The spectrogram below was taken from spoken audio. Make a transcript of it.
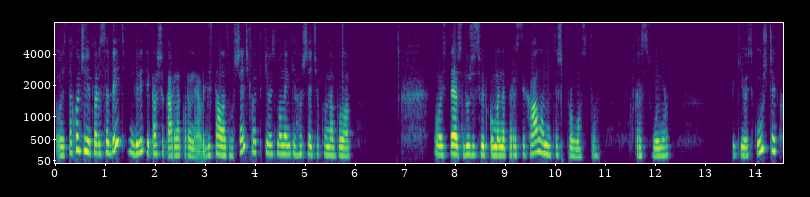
Ось, та хочу її пересадити. Дивіться, яка шикарна коронева. Дістала з горшечка, такий ось маленький горшечок вона була. Ось теж дуже швидко в мене пересихала, ну це ж просто красуня. Такий ось кущик.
